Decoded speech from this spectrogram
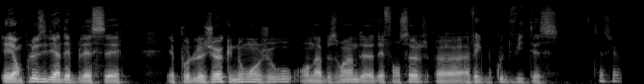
Et en plus, il y a des blessés. Et pour le jeu que nous, on joue, on a besoin de défenseurs euh, avec beaucoup de vitesse. C'est sûr.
